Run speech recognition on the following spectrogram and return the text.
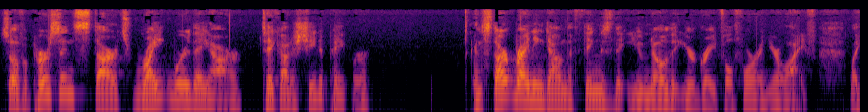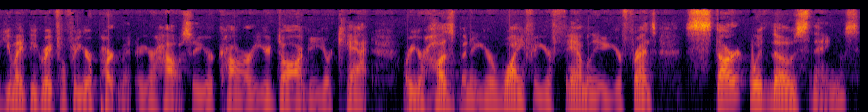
So if a person starts right where they are, take out a sheet of paper and start writing down the things that you know that you're grateful for in your life. Like you might be grateful for your apartment or your house or your car or your dog or your cat or your husband or your wife or your family or your friends. Start with those things.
